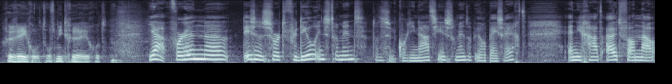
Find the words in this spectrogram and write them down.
geregeld of niet geregeld? Ja, voor hun uh, is een soort verdeelinstrument. Dat is een coördinatieinstrument op Europees recht. En die gaat uit van, nou,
